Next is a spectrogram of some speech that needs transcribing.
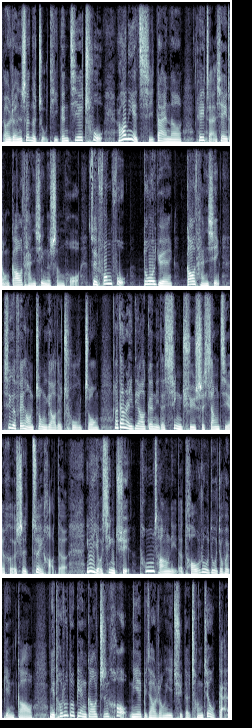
呃人生的主题跟接触，然后你也期待呢可以展现一种高弹性的生活，所以丰富多元。高弹性是一个非常重要的初衷，那当然一定要跟你的兴趣是相结合，是最好的。因为有兴趣，通常你的投入度就会变高。你投入度变高之后，你也比较容易取得成就感，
